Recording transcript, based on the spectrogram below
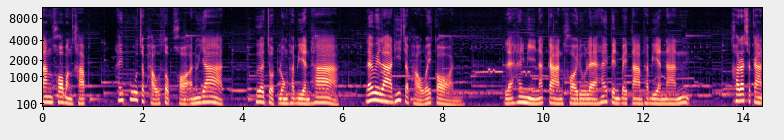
ตั้งข้อบังคับ ให้ผู้จะเผาศพขออนุญาต เพื่อจดลงทะเบียนท่า และเวลาที่จะเผาไว้ก่อน และให้มีนักการคอยดูแลให้เป็นไปตามทะเบียนนั้นข้าราชการ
